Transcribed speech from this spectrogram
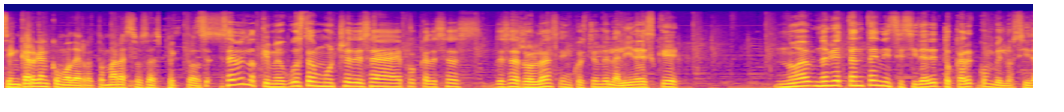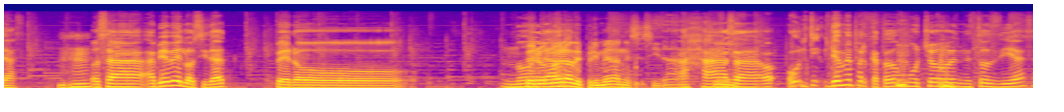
se encargan como de retomar estos aspectos. ¿Sabes lo que me gusta mucho de esa época, de esas, de esas rolas en cuestión de la lira? Es que no, no había tanta necesidad de tocar con velocidad. O sea, había velocidad, pero... No Pero no era de primera necesidad. Ajá, Sí. o sea, o- yo me he percatado mucho en estos días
